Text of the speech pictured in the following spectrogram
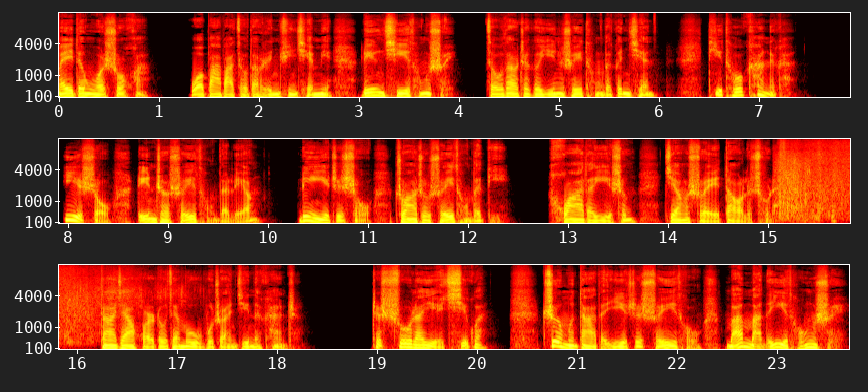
没等我说话，我爸爸走到人群前面，拎起一桶水，走到这个饮水桶的跟前，低头看了看，一手拎着水桶的梁，另一只手抓住水桶的底，哗的一声将水倒了出来。大家伙都在目不转睛地看着。这说来也奇怪，这么大的一只水桶，满满的一桶水，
